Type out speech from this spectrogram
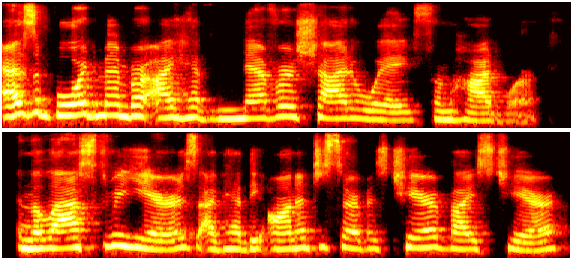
As a board member, I have never shied away from hard work. In the last three years, I've had the honor to serve as chair, vice chair,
